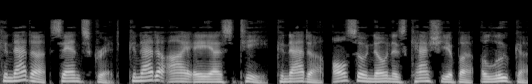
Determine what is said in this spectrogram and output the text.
Kanada Sanskrit, Kannada Iast, Kannada, also known as Kashyapa, Aluka,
